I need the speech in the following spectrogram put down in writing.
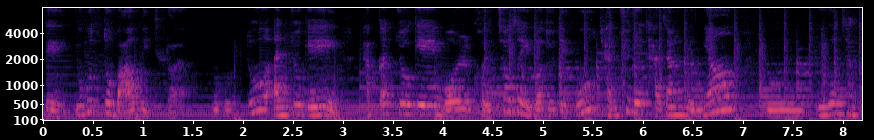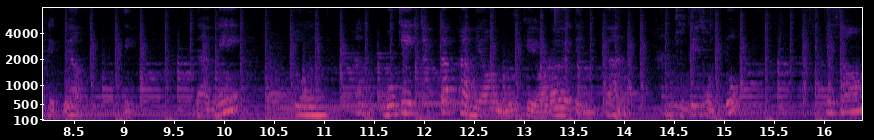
네, 요것도 마음에 들어요. 요것도 안쪽에 바깥쪽에 뭘 걸쳐서 입어도 되고 단추를 다 잠그면 요, 요런 상태고요. 네. 그다음에 좀한 목이 답답하면 이렇게 열어야 되니까 한 두 개 정도 해서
